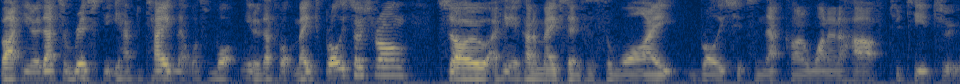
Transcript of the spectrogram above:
But you know that's a risk that you have to take, and that what's what you know that's what makes Broly so strong. So I think it kind of makes sense as to why Broly sits in that kind of one and a half to tier two.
